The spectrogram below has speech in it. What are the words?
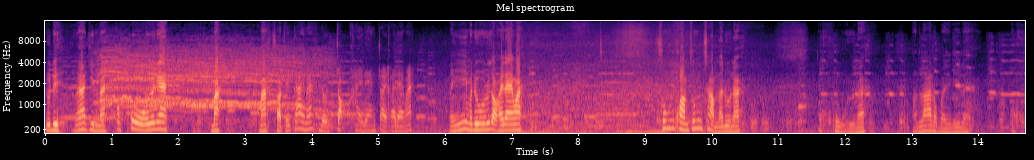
ดูดิน่ากินไหมโอ้โหเป็นไงมามาช็อตใกล้ๆไหมเดี๋ยวเจาะไข่แดงจ่อยไข่แดงไหมนี่มาดูดูเจาะไข่แดงมาชุ่มความชุ่มฉ่ำนะดูนะโอ้โหดูนะเอาลาดลงไปในนี้เลยโอ้โห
